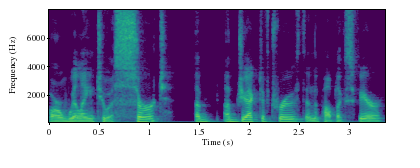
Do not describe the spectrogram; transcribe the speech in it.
are willing to assert ob- objective truth in the public sphere,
